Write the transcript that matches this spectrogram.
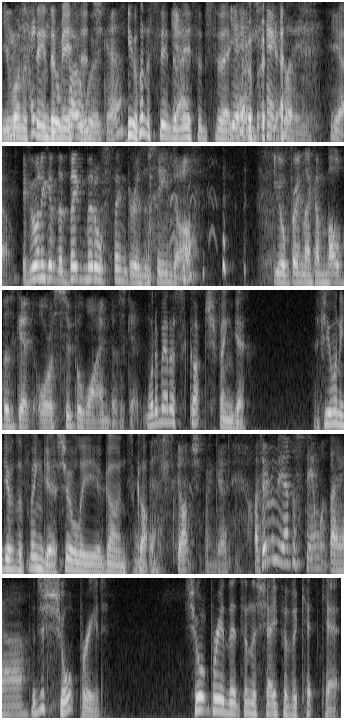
You, want to send a message. coworker, You want to send Yeah. a message to that yeah, coworker. exactly. Yeah. If you want to give the big middle finger as a send off, you'll bring like a malt biscuit or a super wine biscuit. What about a Scotch finger? If you want to give the finger, surely you're going Scotch. A Scotch. Scotch finger. I don't really understand what they are. They're just shortbread. Shortbread that's in the shape of a Kit Kat.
